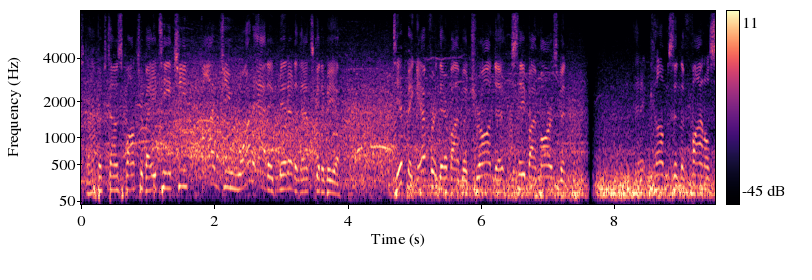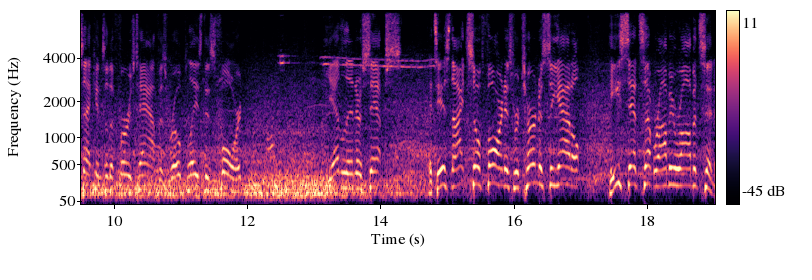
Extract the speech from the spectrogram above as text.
Stoppage time sponsored by AT&T 5G one added minute, and that's going to be a dipping effort there by Medranda, saved by Marsman. And it comes in the final seconds of the first half as Rowe plays this forward. Yedlin intercepts. It's his night so far in his return to Seattle. He sets up Robbie Robinson.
